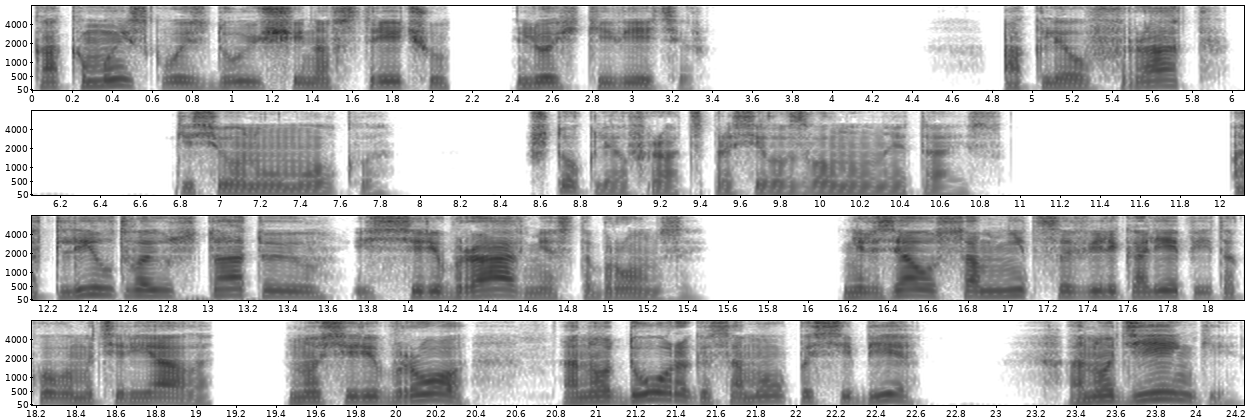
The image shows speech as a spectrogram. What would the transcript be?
как мы сквозь дующий навстречу легкий ветер. А Клеофрат... Гесиона умолкла. «Что, Клеофрат?» — спросила взволнованная Таис. «Отлил твою статую из серебра вместо бронзы. Нельзя усомниться в великолепии такого материала, но серебро, оно дорого само по себе. Оно деньги,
